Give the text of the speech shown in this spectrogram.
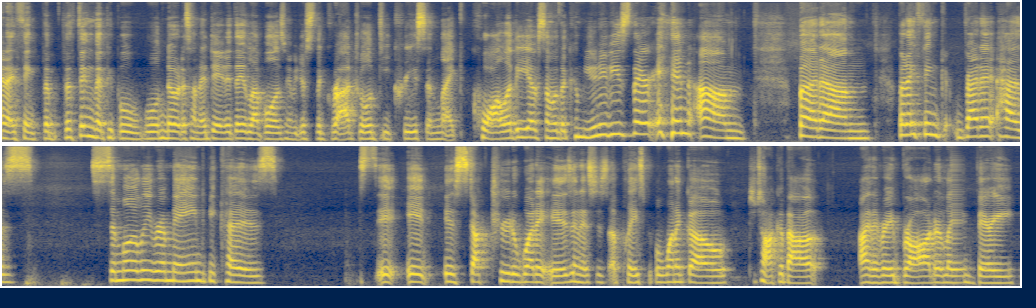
and I think the the thing that people will notice on a day to day level is maybe just the gradual decrease in like quality of some of the communities they're in. Um, but um, but I think Reddit has similarly remained because it, it is stuck true to what it is, and it's just a place people want to go to talk about either very broad or like very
